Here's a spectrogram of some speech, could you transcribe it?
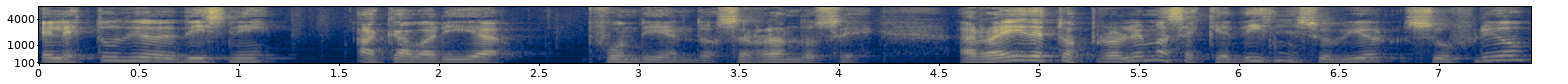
el estudio de Disney acabaría fundiendo, cerrándose. A raíz de estos problemas es que Disney sufrió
